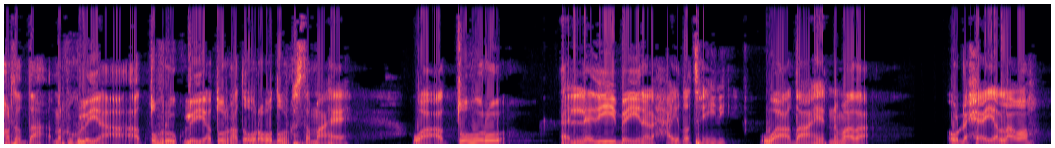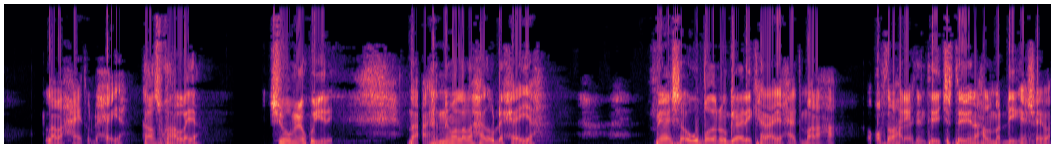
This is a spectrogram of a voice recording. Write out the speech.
Horta markuu kuleeyahay aduhru uu kuleeyahay duhurka hadda uu rabo duhur kasta maahee waa adduhru alladii bayna alxaydatayni waa daahirnimada u dhexeeya labo laba xayd u dhexeeya kaasuu ka hadlaya. Shiikhu muxuu ku yidhi daahirnimo laba xayd u dhexeeya meesha ugu badan uu gaari karaayo xad ma laha. Oo qoftan waxa dhigta intay jirtay ina hal mar dhiig heshayba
